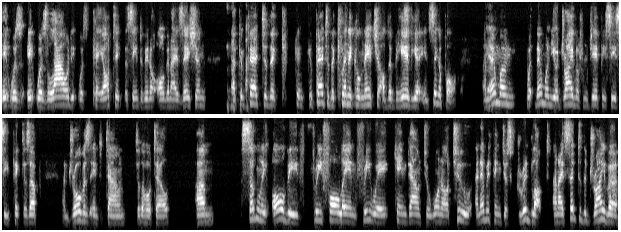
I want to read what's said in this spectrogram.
It was, it was loud, it was chaotic, there seemed to be no organization uh, compared to the compared to the clinical nature of the behavior in Singapore. And yeah. then when then when your driver from JPCC picked us up and drove us into town to the hotel, um, suddenly all the three four lane freeway came down to one or two, and everything just gridlocked. And I said to the driver,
